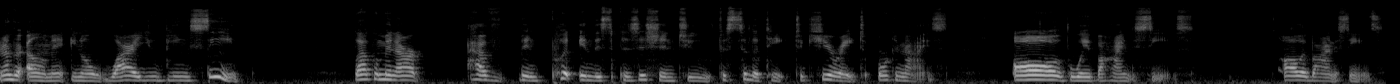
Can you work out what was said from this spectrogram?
Another element, you know, why are you being seen? Black women are have been put in this position to facilitate, to curate, to organize, all the way behind the scenes. All the way behind the scenes.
